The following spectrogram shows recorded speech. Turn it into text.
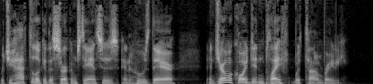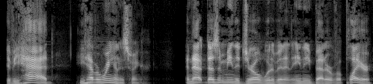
but you have to look at the circumstances and who's there. And Joe McCoy didn't play with Tom Brady. If he had, he'd have a ring on his finger. And that doesn't mean that Gerald would have been any better of a player.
